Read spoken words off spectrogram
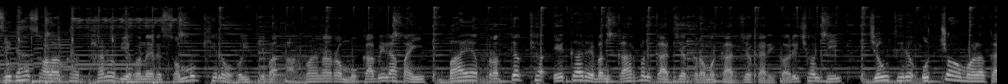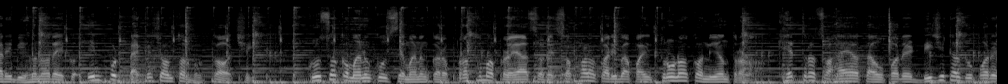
ସିଧାସଳଖ ଧାନ ବିହନରେ ସମ୍ମୁଖୀନ ହୋଇଥିବା ଆହ୍ୱାନର ମୁକାବିଲା ପାଇଁ ବାୟ ପ୍ରତ୍ୟକ୍ଷ ଏକର ଏବଂ କାର୍ବନ କାର୍ଯ୍ୟକ୍ରମ କାର୍ଯ୍ୟକାରୀ କରିଛନ୍ତି ଯେଉଁଥିରେ ଉଚ୍ଚ ଅମଳକାରୀ ବିହନର ଏକ ଇନପୁଟ୍ ପ୍ୟାକେଜ ଅନ୍ତର୍ଭୁକ୍ତ ଅଛି। କୃଷକମାନଙ୍କୁ ସେମାନଙ୍କର ପ୍ରଥମ ପ୍ରୟାସରେ ସଫଳ କରିବା ପାଇଁ ତୃଣକ ନିୟନ୍ତ୍ରଣ କ୍ଷେତ୍ର ସହାୟତା ଉପରେ ଡିଜିଟାଲ ରୂପରେ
